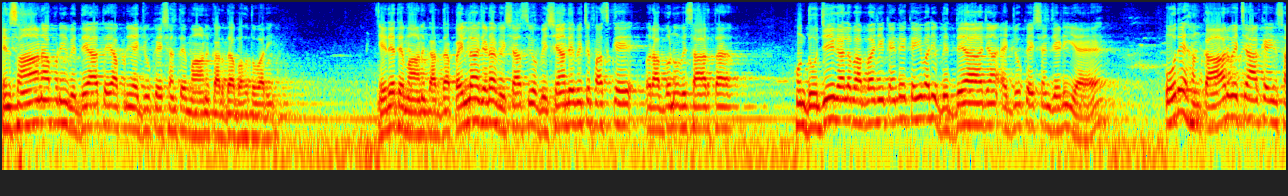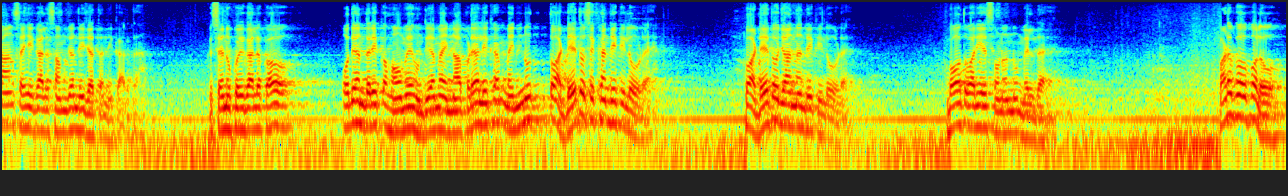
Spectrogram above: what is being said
ਇਨਸਾਨ ਆਪਣੀ ਵਿੱਦਿਆ ਤੇ ਆਪਣੀ ਐਜੂਕੇਸ਼ਨ ਤੇ ਮਾਣ ਕਰਦਾ ਬਹੁਤ ਵਾਰੀ। ਇਹਦੇ ਤੇ ਮਾਣ ਕਰਦਾ। ਪਹਿਲਾ ਜਿਹੜਾ ਵਿਸ਼ਾ ਸੀ, ਉਹ ਵਿਸ਼ਿਆਂ ਦੇ ਵਿੱਚ ਫਸ ਕੇ ਰੱਬ ਨੂੰ ਵਿਸਾਰਤਾ। ਹੁਣ ਦੂਜੀ ਗੱਲ ਬਾਬਾ ਜੀ ਕਹਿੰਦੇ, ਕਈ ਵਾਰੀ ਵਿੱਦਿਆ ਜਾਂ ਐਜੂਕੇਸ਼ਨ ਜਿਹੜੀ ਹੈ, ਉਹਦੇ ਹੰਕਾਰ ਵਿੱਚ ਆ ਕੇ ਇਨਸਾਨ ਸਹੀ ਗੱਲ ਸਮਝਣ ਦੀ ਯਤਨ ਨਹੀਂ ਕਰਦਾ। ਕਿਸੇ ਨੂੰ ਕੋਈ ਗੱਲ ਕਹੋ, ਉਹਦੇ ਅੰਦਰ ਇੱਕ ਹਉਮੈ ਹੁੰਦੀ ਹੈ। ਮੈਂ ਇੰਨਾ ਪੜਿਆ ਲਿਖਿਆ, ਮੈਨੂੰ ਤੁਹਾਡੇ ਤੋਂ ਸਿੱਖਣ ਦੀ ਕੀ ਲੋੜ ਹੈ? ਤੁਹਾਡੇ ਤੋਂ ਜਾਣਨ ਦੀ ਕੀ ਲੋੜ ਹੈ? ਬਹੁਤ ਵਾਰੀ ਇਹ ਸੁਣਨ ਨੂੰ ਮਿਲਦਾ ਹੈ। ਪੜ੍ਹੋ ਭਲੋ,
